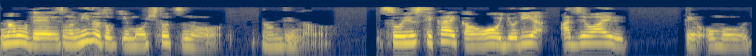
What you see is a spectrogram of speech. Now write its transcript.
あ。なので、その見るときも一つの、なんて言うんだろう。そういう世界観をより味わえるって思う、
